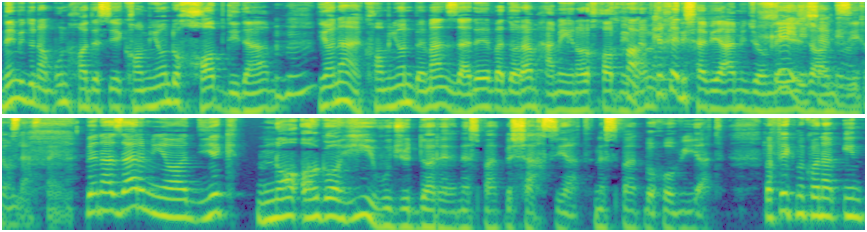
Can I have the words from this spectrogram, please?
نمی‌دونم اون حادثه کامیون رو خواب دیدم یا نه کامیون به من زده و دارم همه اینا رو خواب می‌بینم که. خیلی شبیه همین جمله ژانزی هست دقیقاً. به نظر میاد یک ناآگاهی وجود داره نسبت به شخصیت نسبت به هویت و فکر می‌کنم این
